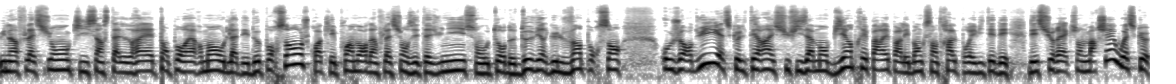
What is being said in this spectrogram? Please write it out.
une inflation qui s'installerait temporairement au-delà des 2%. Je crois que les points morts d'inflation aux États-Unis sont autour de 2,20% aujourd'hui. Est-ce que le terrain est suffisamment bien préparé par les banques centrales pour éviter des, surréactions de marché? Ou est-ce que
